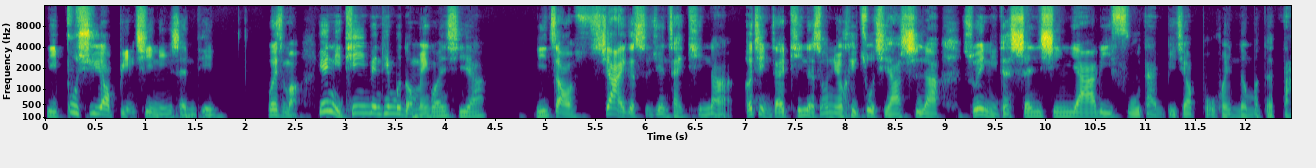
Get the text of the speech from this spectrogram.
你不需要屏气凝神听，为什么？因为你听一遍听不懂没关系啊，你找下一个时间再听啊，而且你在听的时候，你又可以做其他事啊，所以你的身心压力负担比较不会那么的大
